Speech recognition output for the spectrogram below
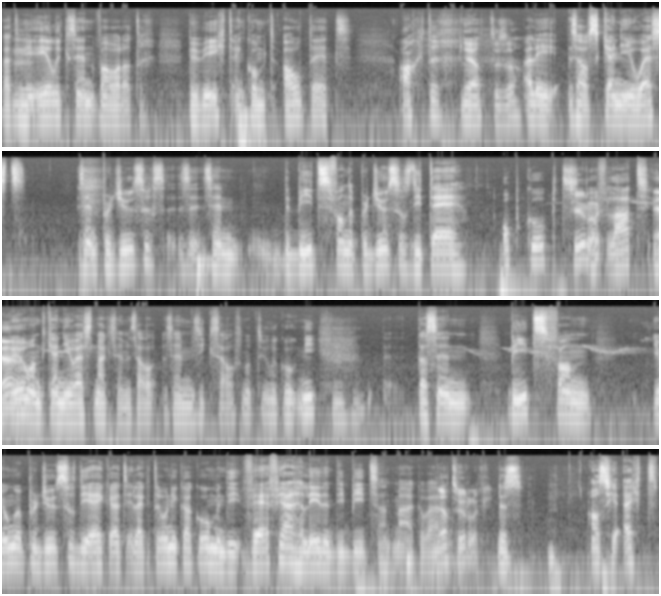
laten we Mm. eerlijk zijn, van wat dat er beweegt en komt altijd achter... Ja, het is dat. Allee, zelfs Kanye West, zijn producers, zijn de beats van de producers die hij opkoopt Tuurlijk. of laat gebeuren, ja. want Kanye West maakt zijn, zijn muziek zelf natuurlijk ook niet. Mhm. Dat zijn beats van jonge producers die eigenlijk uit elektronica komen, die vijf jaar geleden die beats aan het maken waren. Ja, tuurlijk. Dus als je echt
